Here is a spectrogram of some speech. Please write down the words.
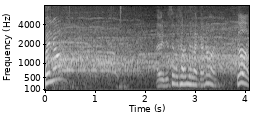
Bueno, a ver, ya se bajaron de la canoa. Todos.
